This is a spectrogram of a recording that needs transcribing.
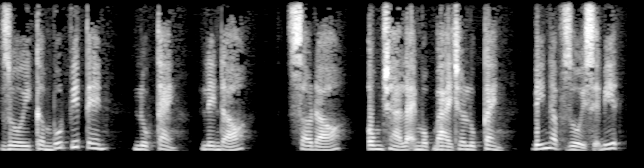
rồi cầm bút viết tên Lục Cảnh lên đó. Sau đó, ông trả lại mộc bài cho Lục Cảnh, đến gặp rồi sẽ biết.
